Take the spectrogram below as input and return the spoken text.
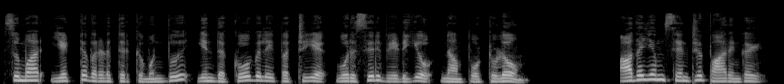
சுமார் எட்டு வருடத்திற்கு முன்பு இந்த கோவிலை பற்றிய ஒரு சிறு வீடியோ நாம் போட்டுள்ளோம். அதையும் சென்று பாருங்கள்.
